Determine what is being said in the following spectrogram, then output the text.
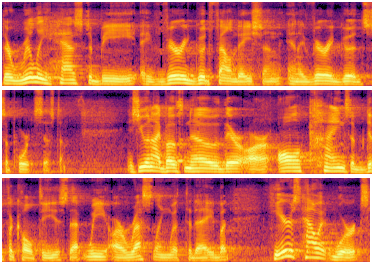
there really has to be a very good foundation and a very good support system. As you and I both know, there are all kinds of difficulties that we are wrestling with today, but here's how it works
